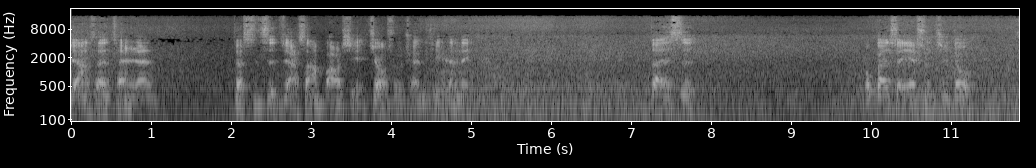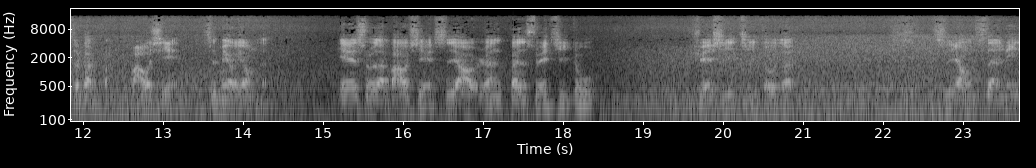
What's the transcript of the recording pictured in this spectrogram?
降生成人。这十字架上保险救赎全体人类，但是不跟随耶稣基督，这个保保险是没有用的。耶稣的保险是要人跟随基督，学习基督的，使用圣灵，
